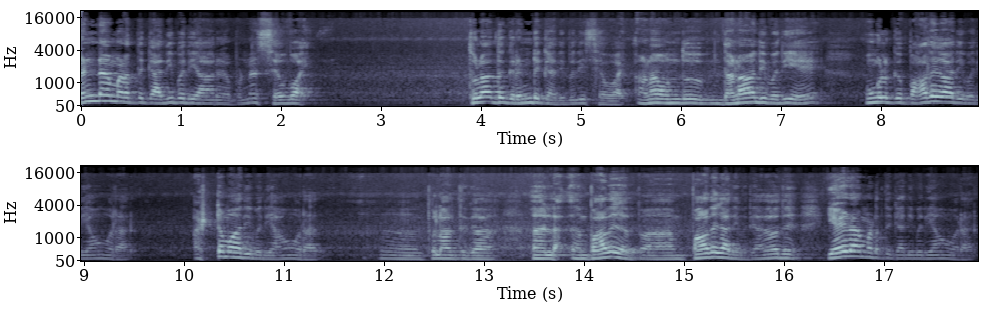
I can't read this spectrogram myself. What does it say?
ரெண்டாம் இடத்துக்கு அதிபதி ஆறு அப்படின்னா செவ்வாய். துலாத்துக்கு ரெண்டுக்கு அதிபதி செவ்வாய். ஆனால் வந்து தனாதிபதியே உங்களுக்கு பாதகாதிபதியாகவும் வராரு. அஷ்டமாதிபதியாகவும் வராரு. துலாத்துக்கா இல்லை பாதக பாதகாதிபதி அதாவது ஏழாம் இடத்துக்கு அதிபதியாகவும் வரார்.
